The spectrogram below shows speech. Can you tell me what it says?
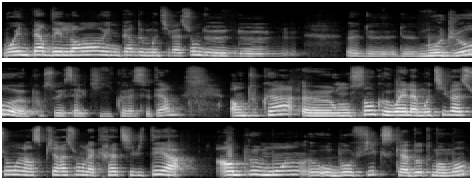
une perte d'élan, une perte de motivation, de, euh, de, mojo, euh, pour ceux et celles qui connaissent ce terme. En tout cas, on sent que ouais, la motivation, l'inspiration, la créativité a un peu moins au beau fixe qu'à d'autres moments.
